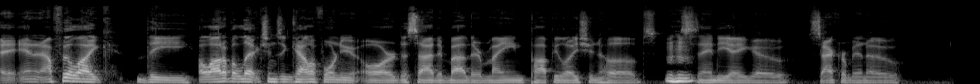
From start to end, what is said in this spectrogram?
and I feel like the a lot of elections in California are decided by their main population hubs: Mm-hmm. San Diego, Sacramento,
